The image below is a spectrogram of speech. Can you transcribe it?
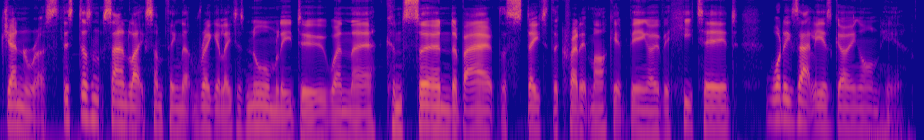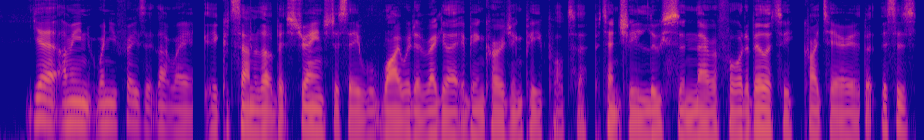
generous. This doesn't sound like something that regulators normally do when they're concerned about the state of the credit market being overheated. What exactly is going on here? Yeah, I mean, when you phrase it that way, it could sound a little bit strange to say why would a regulator be encouraging people to potentially loosen their affordability criteria? But this is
